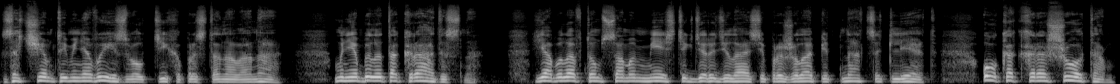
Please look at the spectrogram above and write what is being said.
зачем ты меня вызвал?» — тихо простонала она. «Мне было так радостно. Я была в том самом месте, где родилась и прожила пятнадцать лет. О, как хорошо там!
